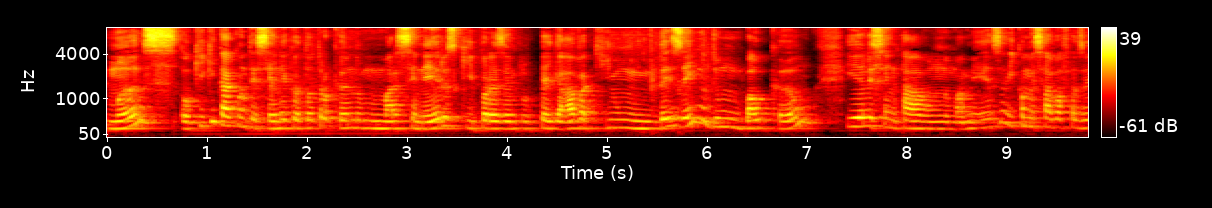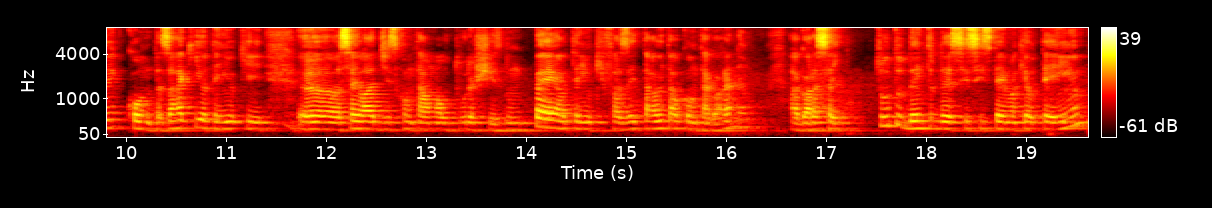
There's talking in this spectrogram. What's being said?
Mas o que está acontecendo é que eu estou trocando marceneiros que, por exemplo, pegava aqui um desenho de um balcão e eles sentavam numa mesa e começavam a fazer contas. Ah, aqui eu tenho que, uh, sei lá, descontar uma altura X de um pé, eu tenho que fazer tal e tal conta. Agora não. Agora sai tudo dentro desse sistema que eu tenho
